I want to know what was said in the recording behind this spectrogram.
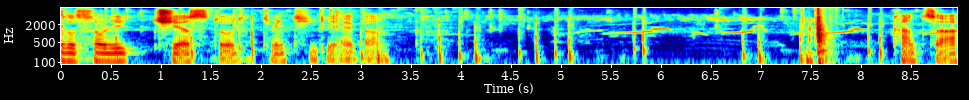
Oder soll ich zuerst dort die Ventile einbauen? Kann's auch.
